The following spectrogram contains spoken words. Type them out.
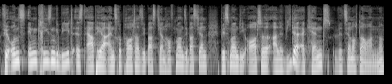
Für uns im Krisengebiet ist RPA1-Reporter Sebastian Hoffmann. Sebastian, bis man die Orte alle wiedererkennt, wird's ja noch dauern, ne?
